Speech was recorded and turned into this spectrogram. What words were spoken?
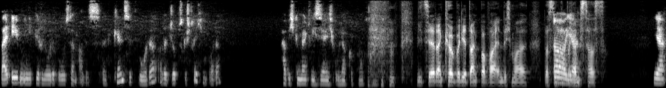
weil eben in die Periode, wo es dann alles äh, gecancelt wurde, alle Jobs gestrichen wurde, habe ich gemerkt, wie sehr ich Urlaub gebraucht habe. Wie sehr dein Körper dir dankbar war, endlich mal, dass du Oh, ja. gebremst hast. Ja,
